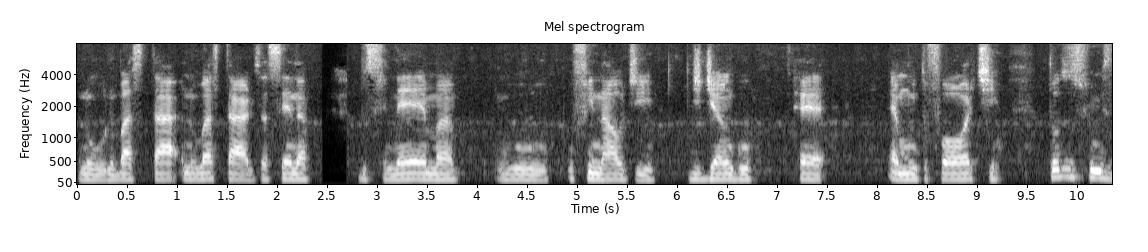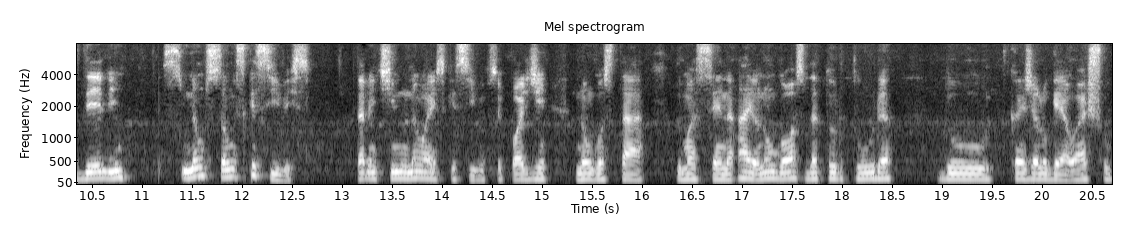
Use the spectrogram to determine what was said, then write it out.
No, no, Bastar, no Bastardos, a cena do cinema, o, o final de de Django é, é muito forte. Todos os filmes dele não são esquecíveis. Tarantino não é esquecível. Você pode não gostar de uma cena. Ah, eu não gosto da tortura do Cães de Aluguel. Acho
